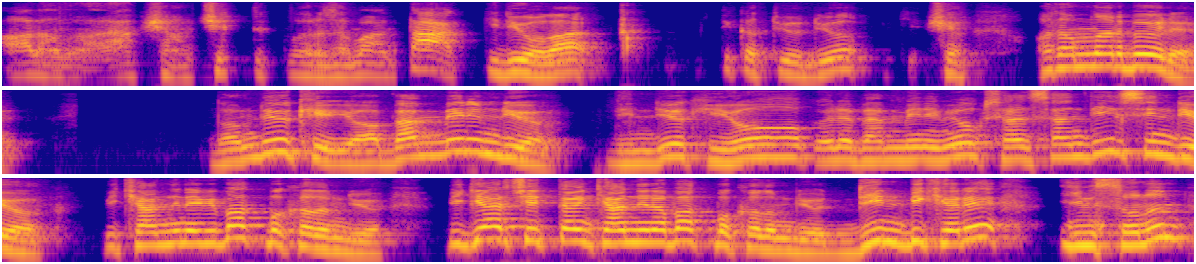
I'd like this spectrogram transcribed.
adamlar akşam çıktıkları zaman tak gidiyorlar. Dik atıyor diyor. Şey, adamlar böyle. Adam diyor ki ya ben benim diyor. Din diyor ki yok öyle ben benim yok sen sen değilsin diyor. Bir kendine bir bak bakalım diyor. Bir gerçekten kendine bak bakalım diyor. Din bir kere insanın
